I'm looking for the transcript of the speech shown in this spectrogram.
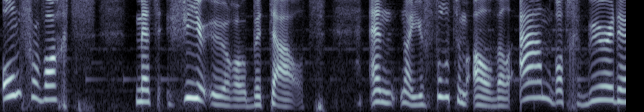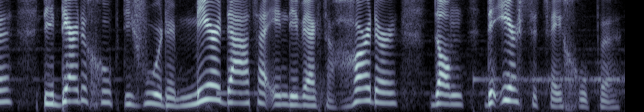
onverwachts met 4 euro betaald. En nou, je voelt hem al wel aan. Wat gebeurde? Die derde groep die voerde meer data in, die werkte harder dan de eerste twee groepen.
